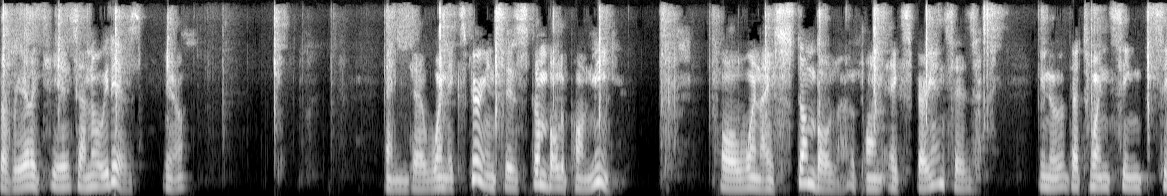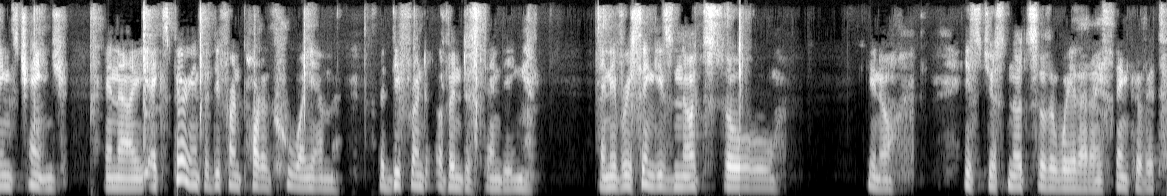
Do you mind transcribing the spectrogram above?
the reality is, I know it is, you know. And uh, when experiences stumble upon me, or when I stumble upon experiences, you know, that's when thing, things change and I experience a different part of who I am, a different of understanding, and everything is not so, you know, it's just not so the way that I think of it.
